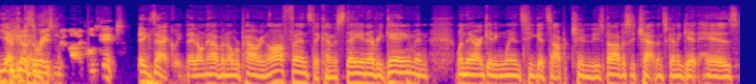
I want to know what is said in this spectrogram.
Yeah, because, because the Rays play a lot of close games. Exactly. They don't have an overpowering offense. They kind of stay in every game. And when they are getting wins, he gets opportunities. But obviously, Chapman's going to get his.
